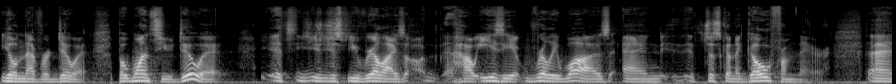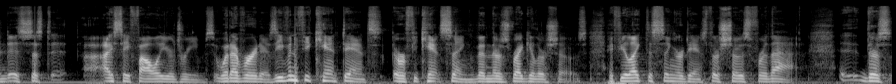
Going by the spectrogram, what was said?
you'll never do it. But once you do it, it's you just you realize how easy it really was and it's just going to go from there. And it's just i say follow your dreams whatever it is. Even if you can't dance or if you can't sing then there's regular shows. If you like to sing or dance there's shows for that. There's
